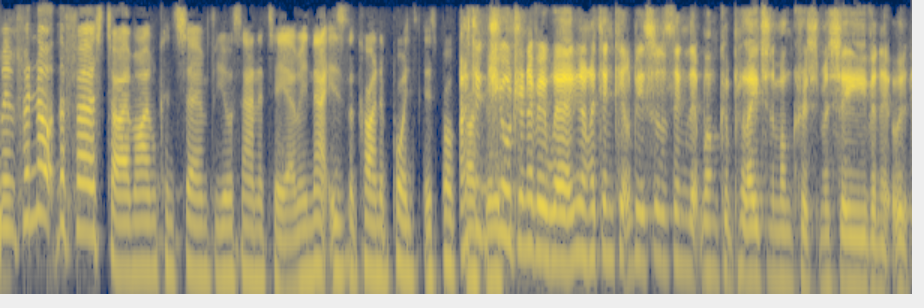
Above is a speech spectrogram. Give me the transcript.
I mean, for not the first time, I'm concerned for your sanity. I mean, that is the kind of point of this podcast. I think really. children everywhere, you know, I think it'll be the sort of thing that one could play to them on Christmas Eve, and it would,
